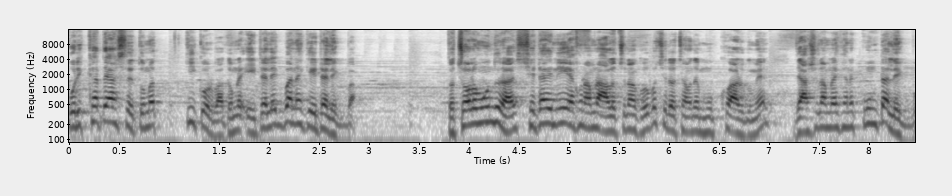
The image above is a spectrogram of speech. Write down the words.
পরীক্ষাতে আসলে তোমরা কি করবা? তোমরা এটা লিখবা নাকি এটা লিখবা? তো চলো বন্ধুরা, সেটাই নিয়ে এখন আমরা আলোচনা করব। সেটা হচ্ছে আমাদের মুখ্য আর্গুমেন্ট যে আসলে আমরা এখানে কোনটা লিখব?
